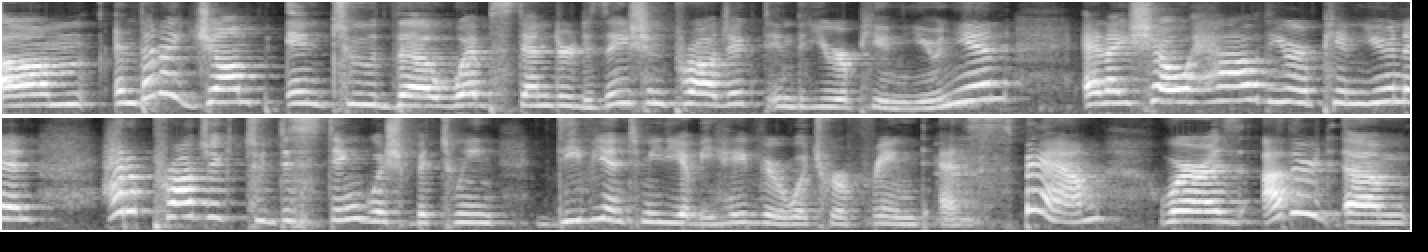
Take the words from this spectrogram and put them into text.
Um, and then I jump into the web standardization project in the European Union, and I show how the European Union had a project to distinguish between deviant media behavior, which were framed as spam, whereas other um,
